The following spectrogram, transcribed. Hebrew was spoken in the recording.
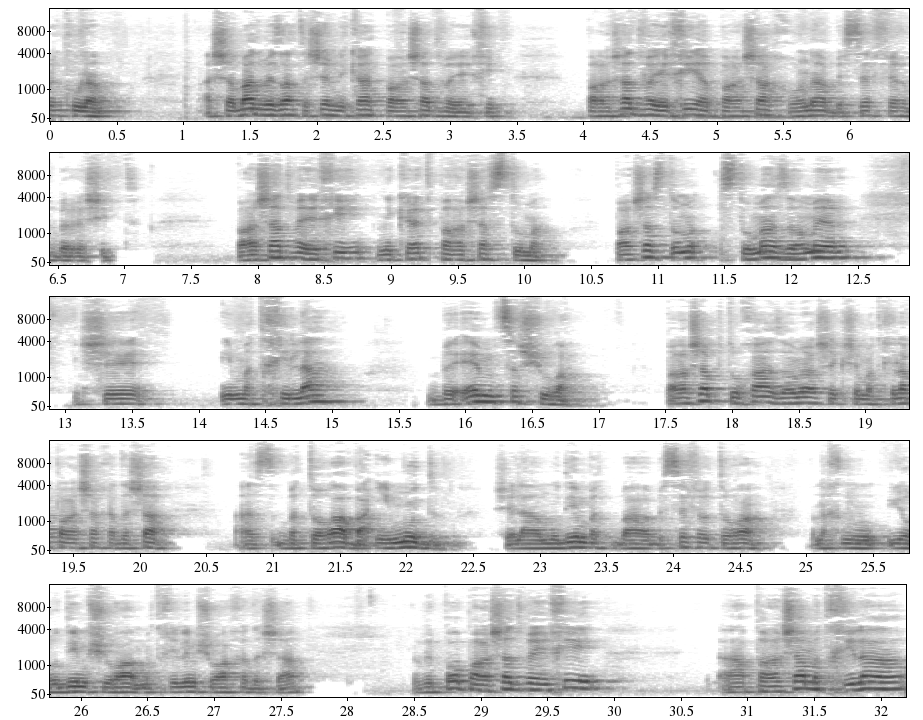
לכולם. השבת בעזרת השם נקראת פרשת ויחי. פרשת ויחי היא הפרשה האחרונה בספר בראשית. פרשת ויחי נקראת פרשה סתומה. פרשה סתומה, סתומה זה אומר שהיא מתחילה באמצע שורה. פרשה פתוחה זה אומר שכשמתחילה פרשה חדשה, אז בתורה, בעימוד של העמודים בספר תורה, אנחנו יורדים שורה, מתחילים שורה חדשה. ופה פרשת ויחי, הפרשה מתחילה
